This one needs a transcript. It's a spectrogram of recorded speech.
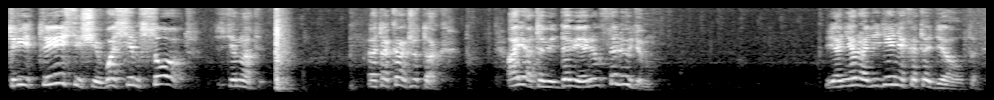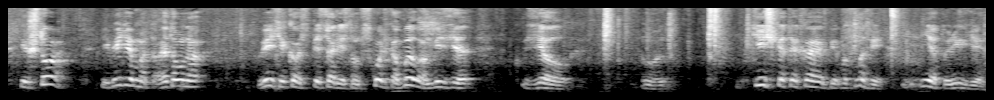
3817. Это как же так? А я-то ведь доверился людям. Я не ради денег это делал-то. И что? И видимо, это, это он, видите, какой специалист, он сколько был, он везде сделал. Вот. Птичка такая, вот смотри, нету нигде.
